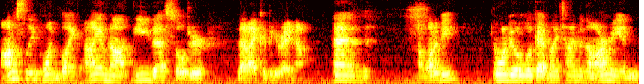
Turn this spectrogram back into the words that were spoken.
Honestly, point blank, I am not the best soldier that I could be right now. And I want to be. I want to be able to look at my time in the army and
